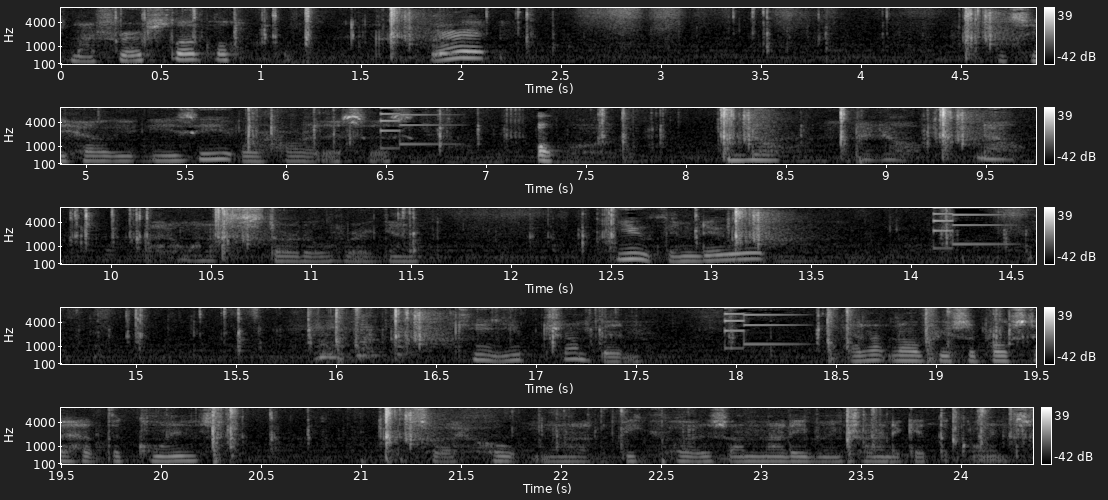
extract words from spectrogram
is my first level. Alright. Let's see how easy or hard this is. Oh, no, no, no, no. I don't want to start over again. You can do it. Keep jumping. I don't know if you're supposed to have the coins, so I hope not, because I'm not even trying to get the coins.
